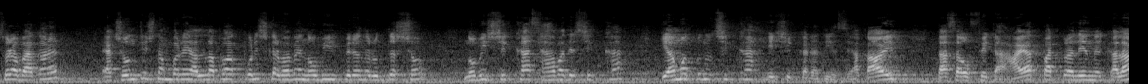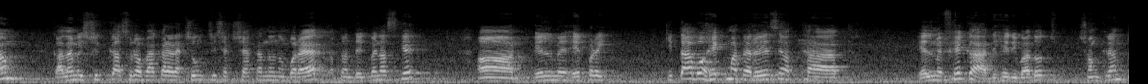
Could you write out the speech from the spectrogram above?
সুরা বাকারের একশো উনত্রিশ নম্বরে আল্লাহ পাক পরিষ্কারভাবে নবী প্রেরণের উদ্দেশ্য, নবীর শিক্ষা, সাহাবাদের শিক্ষা, কিয়ামত পর্যন্ত শিক্ষা, এই শিক্ষাটা দিয়েছে। আকাইদ তাসাউ ফেকা, আয়াত পাঠ করা লেন কালাম, কালামের শিক্ষা, সুরা বাকারের একশো উনত্রিশ, একশো একান্ন নম্বর আয়াত, আপনারা দেখবেন আজকে। আর এলমে, এরপরে কিতাব ও হেকমাতা রয়েছে, অর্থাৎ এলমে ফেকা, দেহের ইবাদত সংক্রান্ত।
